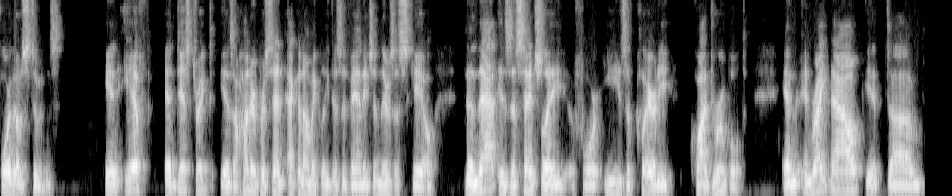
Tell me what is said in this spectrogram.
for those students. And if a district is 100% economically disadvantaged and there's a scale, then that is essentially, for ease of clarity, quadrupled. And, and right now, it um,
